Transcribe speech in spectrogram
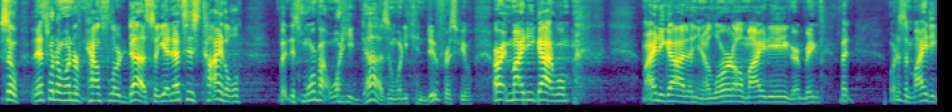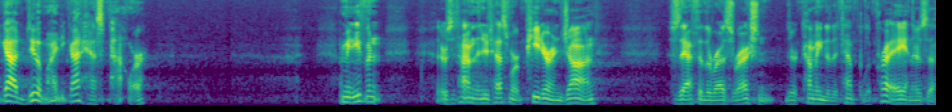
So that's what a wonderful counselor does. So, yeah, that's his title, but it's more about what he does and what he can do for his people. All right, mighty God. Well, mighty God, you know, Lord Almighty, big, but what does a mighty God do? A mighty God has power. I mean, even there was a time in the New Testament where Peter and John, this is after the resurrection, they're coming to the temple to pray, and there's a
